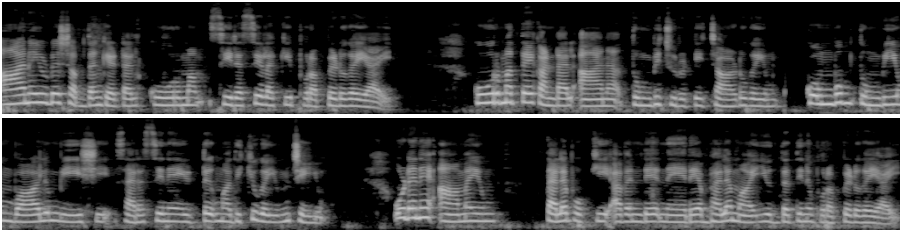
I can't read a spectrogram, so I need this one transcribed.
ആനയുടെ ശബ്ദം കേട്ടാൽ കൂർമ്മം ശിരസിളക്കി പുറപ്പെടുകയായി. കൂർമ്മത്തെ കണ്ടാൽ ആന തുമ്പി ചുരുട്ടി ചാടുകയും കൊമ്പും തുമ്പിയും വാലും വീശി സരസിനെ ഇട്ട് മതിക്കുകയും ചെയ്യും. ഉടനെ ആമയും തലപൊക്കി അവന്റെ നേരെ ഫലമായി യുദ്ധത്തിന് പുറപ്പെടുകയായി.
